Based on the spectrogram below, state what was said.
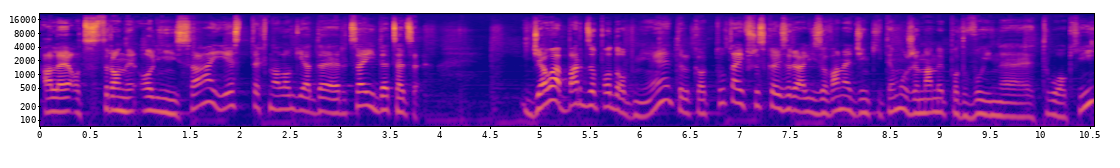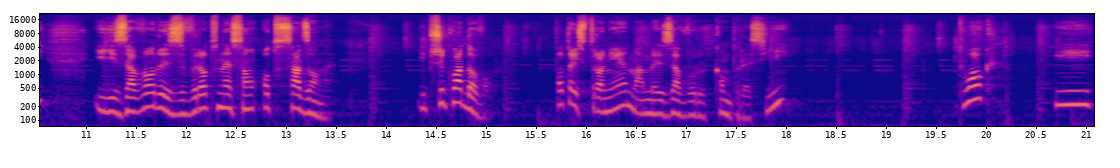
ale od strony Olinsa jest technologia DRC i DCC. Działa bardzo podobnie, tylko tutaj wszystko jest realizowane dzięki temu, że mamy podwójne tłoki i zawory zwrotne są odsadzone. I przykładowo, po tej stronie mamy zawór kompresji, tłok i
